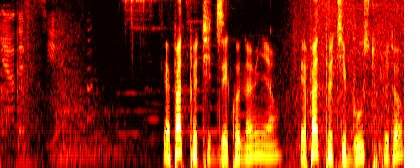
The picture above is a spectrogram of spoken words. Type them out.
Regardez ci. Y a pas de petites économies, hein. Y a pas de petits boosts plutôt.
